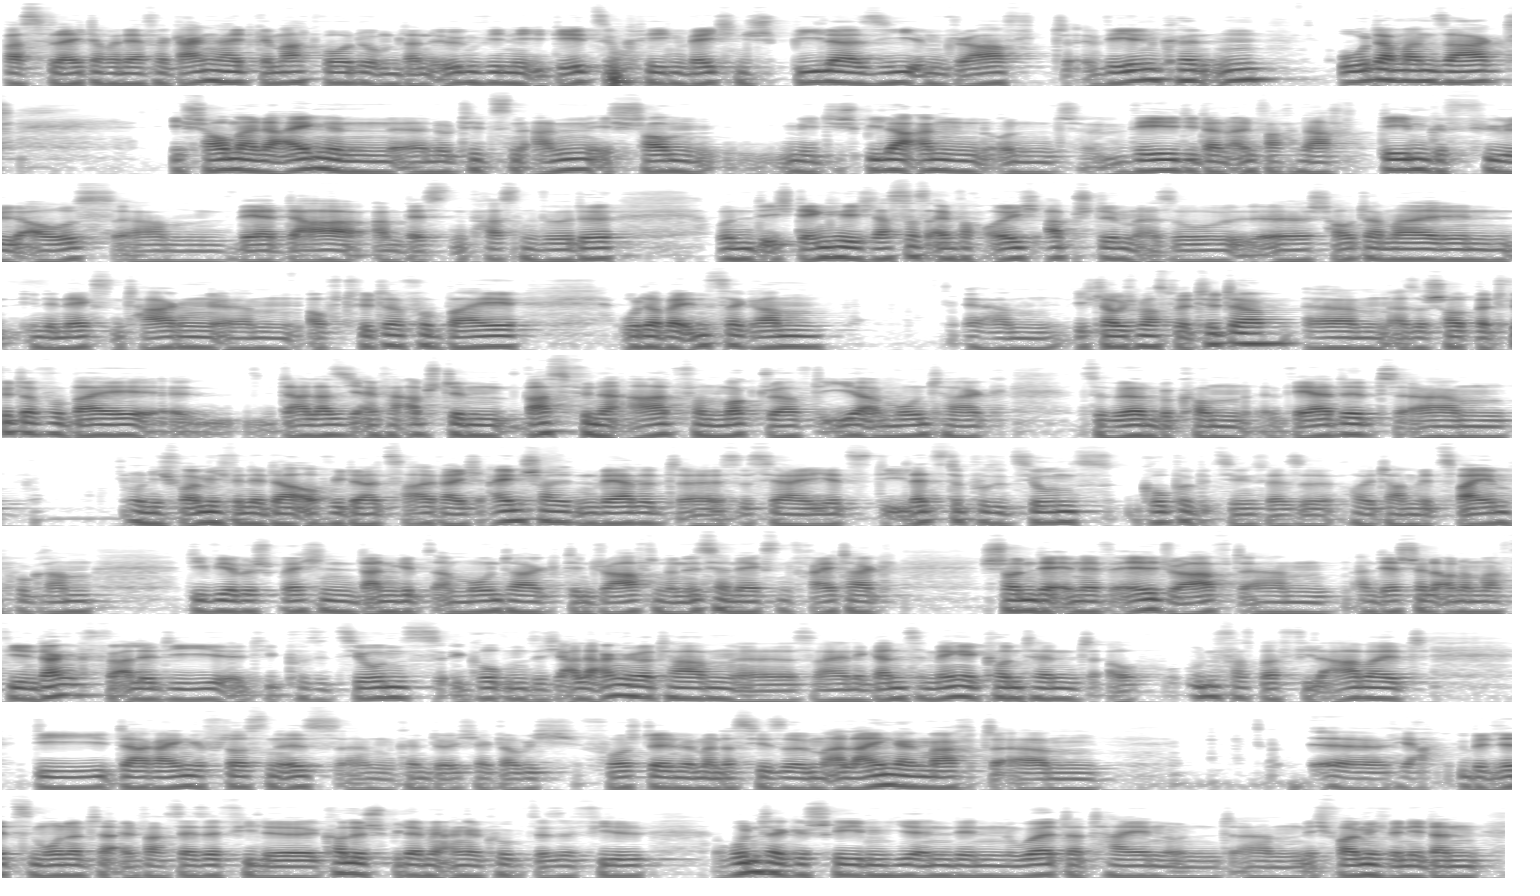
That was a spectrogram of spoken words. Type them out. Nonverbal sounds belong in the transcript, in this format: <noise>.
was vielleicht auch in der Vergangenheit gemacht wurde, um dann irgendwie eine Idee zu kriegen, welchen Spieler sie im Draft wählen könnten. Oder man sagt, ich schaue meine eigenen äh, Notizen an, ich schaue mir die Spieler an und wähle die dann einfach nach dem Gefühl aus, ähm, wer da am besten passen würde. Und ich denke, ich lasse das einfach euch abstimmen. Also äh, schaut da mal in, in den nächsten Tagen ähm, auf Twitter vorbei oder bei Instagram ähm, ich glaube, ich mache es bei Twitter. Ähm, also schaut bei Twitter vorbei. Äh, da lasse ich einfach abstimmen, was für eine Art von Mockdraft ihr am Montag zu hören bekommen werdet. Ähm, und ich freue mich, wenn ihr da auch wieder zahlreich einschalten werdet. Äh, es ist ja jetzt die letzte Positionsgruppe, beziehungsweise heute haben wir zwei im Programm, die wir besprechen. Dann gibt es am Montag den Draft und dann ist ja nächsten Freitag schon der NFL-Draft. Ähm, an der Stelle auch nochmal vielen Dank für alle, die die Positionsgruppen sich alle angehört haben. Äh, es war eine ganze Menge Content, auch unfassbar viel Arbeit, die da reingeflossen ist. Ähm, könnt ihr euch ja, glaube ich, vorstellen, wenn man das hier so im Alleingang macht. Ähm, äh, ja, über die letzten Monate einfach sehr, sehr viele College-Spieler mir angeguckt, sehr, sehr viel runtergeschrieben hier in den Word-Dateien und ähm, ich freue mich, wenn ihr dann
